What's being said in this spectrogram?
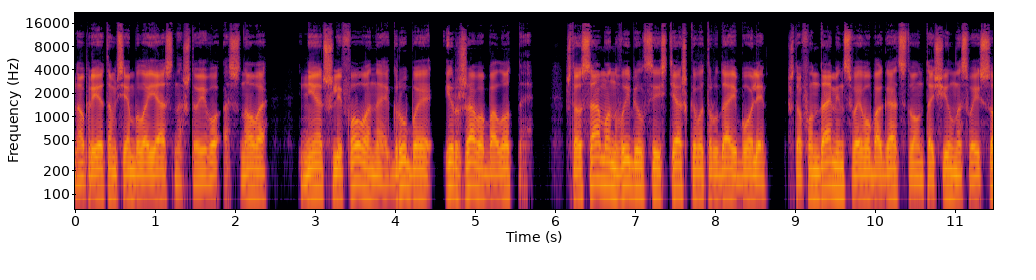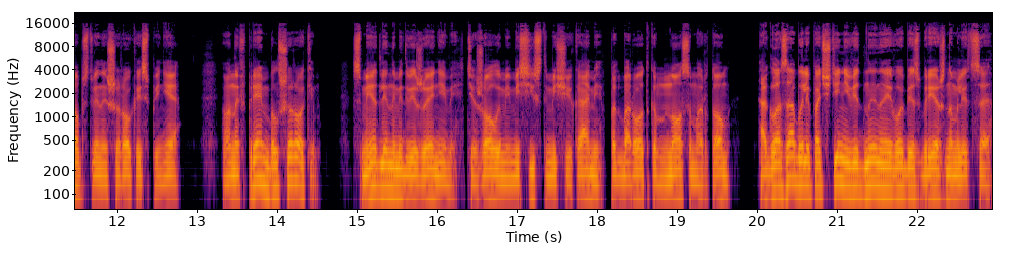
но при этом всем было ясно, что его основа не отшлифованная, грубая и ржаво-болотная, что сам он выбился из тяжкого труда и боли, что фундамент своего богатства он тащил на своей собственной широкой спине. Он и впрямь был широким, с медленными движениями, тяжелыми мясистыми щеками, подбородком, носом и ртом, а глаза были почти не видны на его безбрежном лице.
